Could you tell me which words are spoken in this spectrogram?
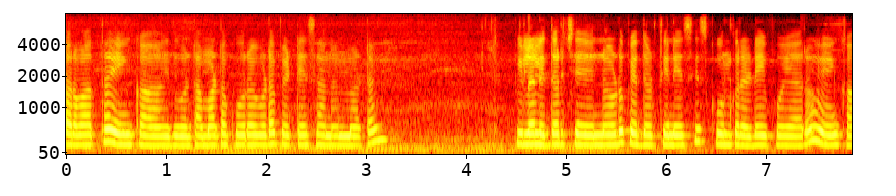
తర్వాత ఇంకా ఇదిగో టమాటా కూర కూడా పెట్టేశాను అనమాట పిల్లలు ఇద్దరు చిన్నోడు పెద్దోడు తినేసి స్కూల్కి రెడీ అయిపోయారు. ఇంకా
